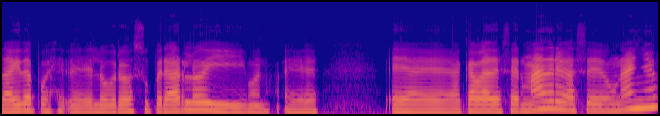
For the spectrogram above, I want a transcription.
Daida, pues eh, logró superarlo y, bueno... Eh, eh, acaba de ser madre hace un año.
